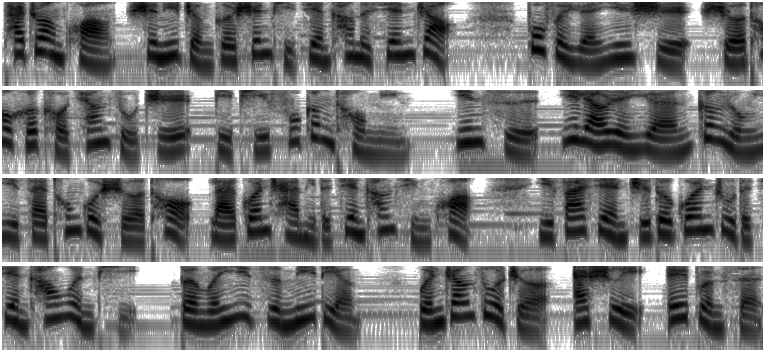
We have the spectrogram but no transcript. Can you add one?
它状况是你整个身体健康的先兆。部分原因是舌头和口腔组织比皮肤更透明。因此，医疗人员更容易再通过舌头来观察你的健康情况，以发现值得关注的健康问题。本文译自 Medium，文章作者 Ashley Abramson，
